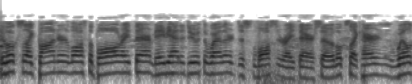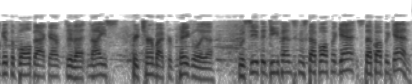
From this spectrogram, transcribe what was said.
it looks like Binder lost the ball right there. Maybe had to do with the weather, just lost it right there. So it looks like Harriton will get the ball back after that nice return by Perpiglia. We'll see if the defense can step up again. Step up again.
